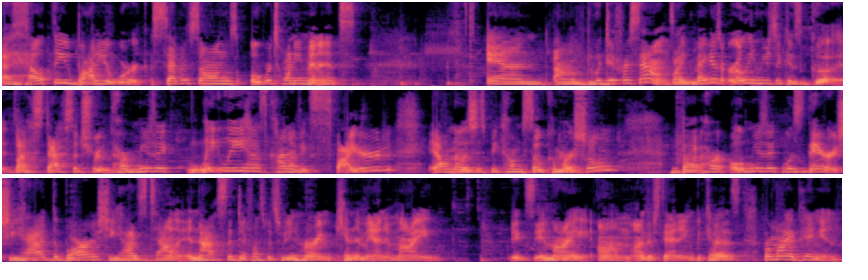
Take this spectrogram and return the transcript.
a healthy body of work seven songs over 20 minutes and um, with different sounds. Like Megan's early music is good. That's that's the truth. Her music lately has kind of expired. I don't know. It's just become so commercial but her old music was there. She had the bars, she has talent, and that's the difference between her and Ken the Man in my in my um, understanding. Because for my opinion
